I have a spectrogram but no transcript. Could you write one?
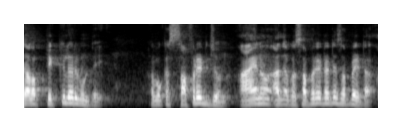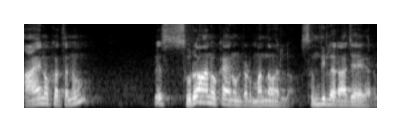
చాలా పెక్యులర్గా ఉంటాయి. అవి ఒక సపరేట్ జోన్ ఆయన అది ఒక సపరేట్ అంటే సపరేట్ ఆయన ఒక అతను ప్లస్ సురా అని ఒక ఆయన ఉంటాడు మందమరిలో సుందిల రాజయ్య గారు.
